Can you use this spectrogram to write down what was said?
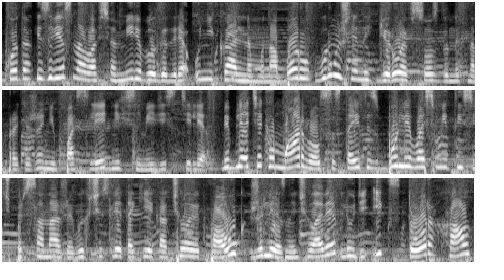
года, известна во всем мире благодаря уникальному набору вымышленных героев, созданных на протяжении последних 70 лет. Библиотека Marvel состоит из более 8 тысяч персонажей, в их числе такие как Человек-паук, Железный Человек, Человек, Люди Икс, Тор, Халк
